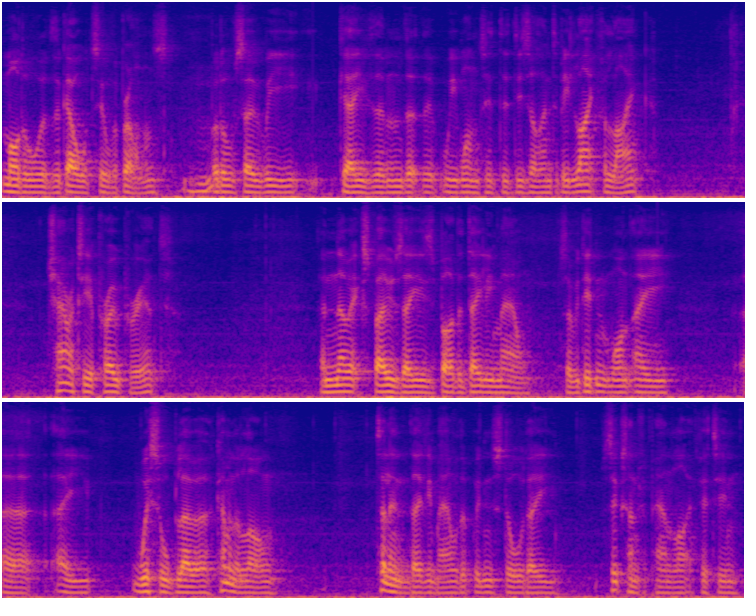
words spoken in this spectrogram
model of the gold, silver, bronze, mm-hmm. but also we gave them that, that we wanted the design to be like for like, charity appropriate, and no exposes by the Daily Mail. So we didn't want a uh, a whistleblower coming along telling the Daily Mail that we'd installed a £600 light fitting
